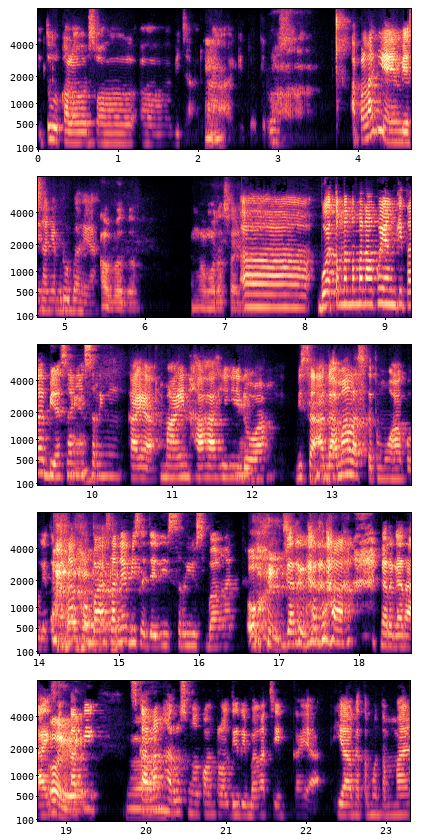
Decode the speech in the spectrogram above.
Itu kalau soal eh, bicara Hmm. gitu. Terus Ah, apalagi ya yang biasanya berubah ya? apa tuh nggak mau rasain eh buat teman-teman aku yang kita biasanya Hmm. sering kayak main hahaha Hmm. doang bisa agak malas ketemu aku gitu. Karena pembahasannya bisa jadi serius banget. Oh it's- gara-gara gara-gara Isaac Oh, iya. tapi nah, sekarang harus ngekontrol diri banget sih. Kayak ya ketemu teman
